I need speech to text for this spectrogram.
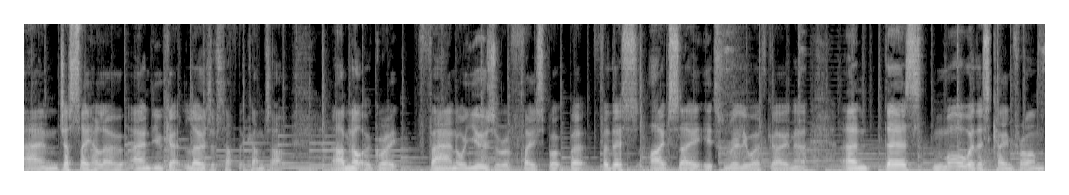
and just say hello, and you get loads of stuff that comes up. I'm not a great fan or user of Facebook, but for this, I'd say it's really worth going there. And there's more where this came from.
